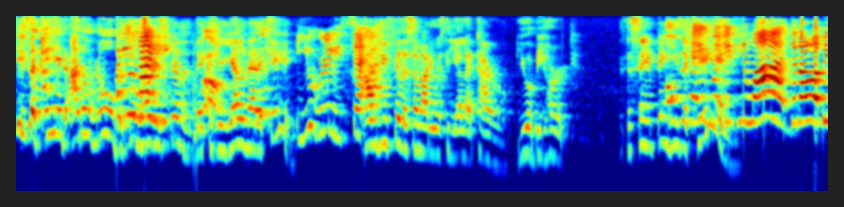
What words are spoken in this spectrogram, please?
He's a kid. I don't know, but Are you hurt his feelings because you're yelling at a kid. You really said. How would you feel if somebody was to yell at Cairo? You would be hurt. It's the same thing. He's a Okay, but if kid. he lied, then I would be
